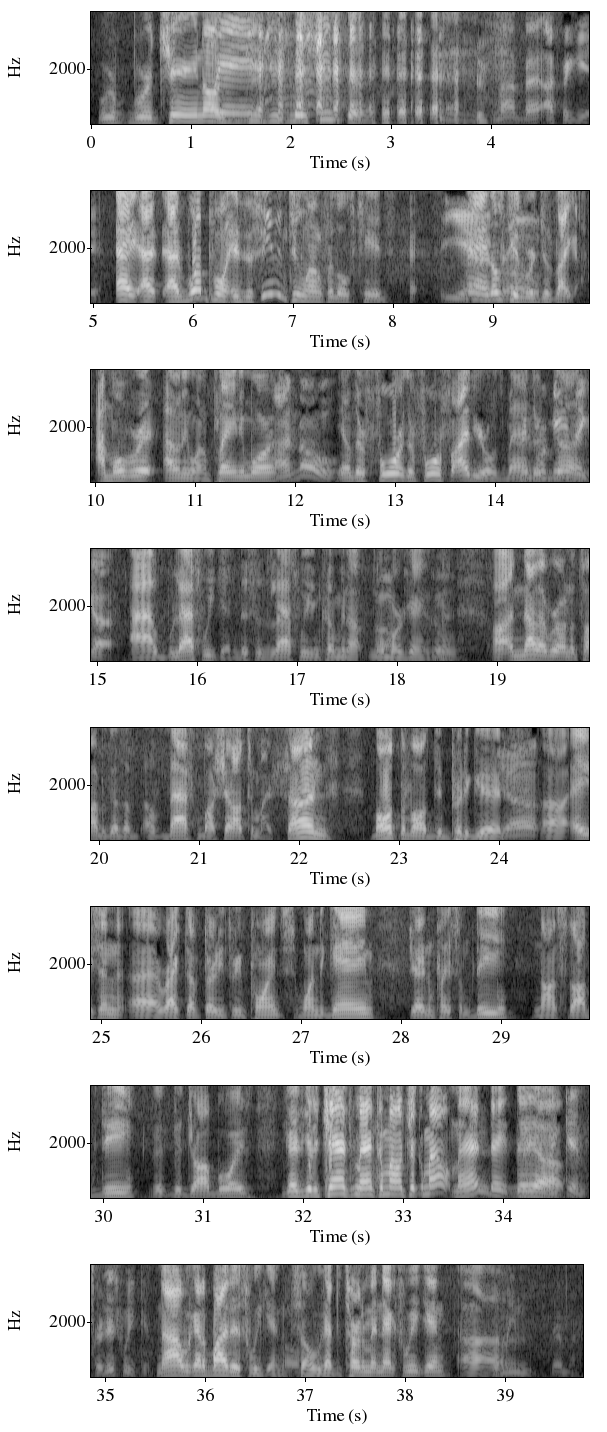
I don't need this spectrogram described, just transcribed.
were, we're cheering on Oh, yeah, yeah, yeah. Juju Smith Schuster. My bad. I forget. hey, at, at what point is the season too long for those kids? Yeah. Man, those kids were just like, I'm over it. I don't even want to play anymore. I know. You know, they're four, they're four or five year olds, How man. many They're more games done. they got? Uh, last weekend. This is last weekend coming up. No Oh, more games, cool. man. Uh, and now that we're on the topic of the of basketball, shout out to my sons. Both of all did pretty good. Yeah. Uh, Asen uh, racked up 33 points, won the game. Jaden played some D, nonstop D. Good, good job, boys. You guys get a chance, man. Come out, check them out, man. They, they. Next uh, weekend or this weekend? Nah, we got to buy this weekend. So we got the tournament next weekend. Uh, I mean, never mind.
